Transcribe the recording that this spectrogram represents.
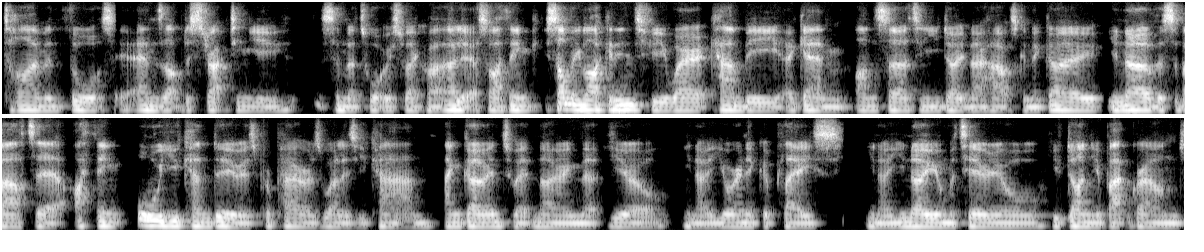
time and thoughts. It ends up distracting you, similar to what we spoke about earlier. So I think something like an interview where it can be, again, uncertain, you don't know how it's going to go, you're nervous about it. I think all you can do is prepare as well as you can and go into it knowing that you're, you know, you're in a good place you know you know your material you've done your background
